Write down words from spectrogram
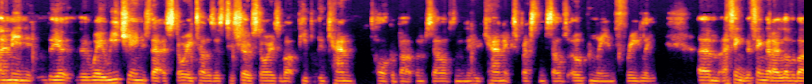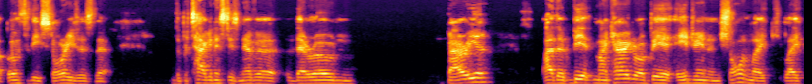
I mean, the the way we change that as storytellers is to show stories about people who can talk about themselves and who can express themselves openly and freely. Um, I think the thing that I love about both of these stories is that the protagonist is never their own barrier either be it my character or be it adrian and sean like like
